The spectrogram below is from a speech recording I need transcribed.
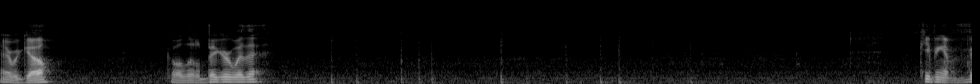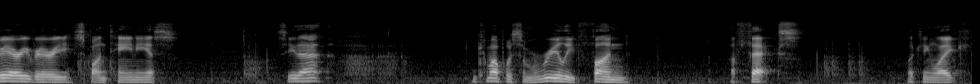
There we go. Go a little bigger with it keeping it very, very spontaneous. See that? You can come up with some really fun effects. Looking like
